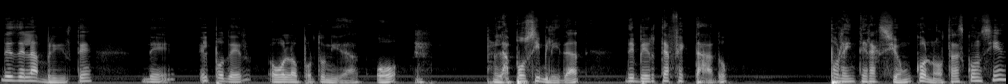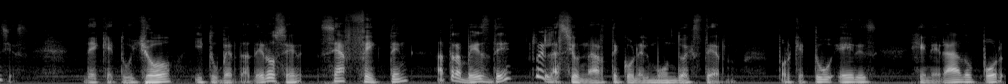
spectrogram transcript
desde el abrirte de el poder o la oportunidad o la posibilidad de verte afectado por la interacción con otras conciencias, de que tu yo y tu verdadero ser se afecten a través de relacionarte con el mundo externo, porque tú eres generado por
